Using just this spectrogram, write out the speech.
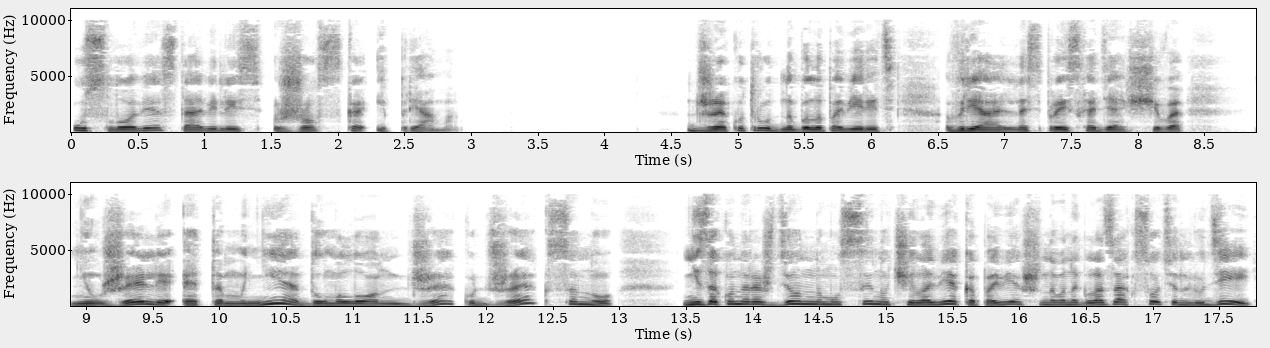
условия ставились жестко и прямо. Джеку трудно было поверить в реальность происходящего. «Неужели это мне, — думал он, — Джеку Джексону, незаконнорожденному сыну человека, повешенного на глазах сотен людей,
